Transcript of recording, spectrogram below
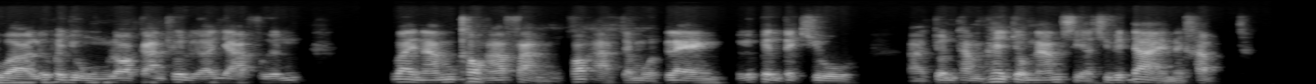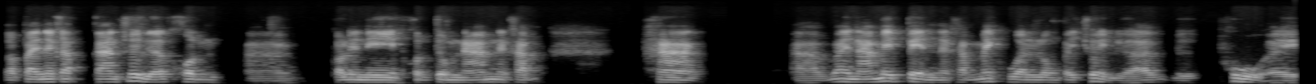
ตัวหรือพยุงรอการช่วยเหลืออย่าฝืนว่ายน้ำเข้าหาฝั่งเพราะอาจจะหมดแรง หรือเป็นตะคิวจนทำให้จมน้ำเสียชีวิตได้นะครับ ต่อไปนะครับการช่วยเหลือคนอกรณีคนจมน้ำนะครับ หาก ว่ายน้ำไม่เป็นนะครับ ไม่ควรลงไปช่วยเหลือหรือผู้เอ่ย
